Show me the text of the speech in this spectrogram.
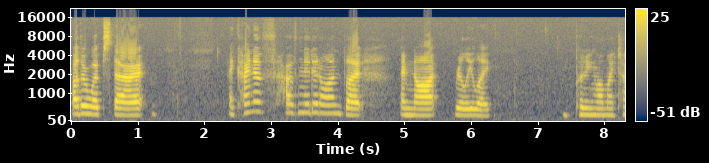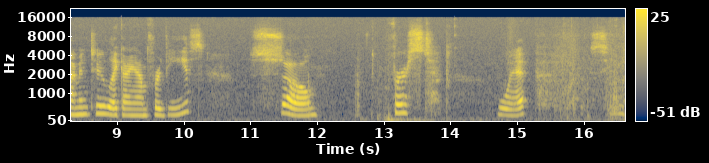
other WIPs that I kind of have knitted on, but I'm not really like putting all my time into like I am for these. So, first WIP, see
